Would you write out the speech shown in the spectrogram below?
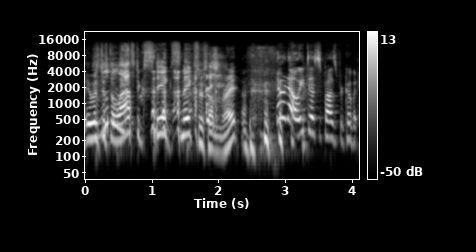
It was just elastic snake, snakes or something, right? No, no, he tested positive for COVID.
